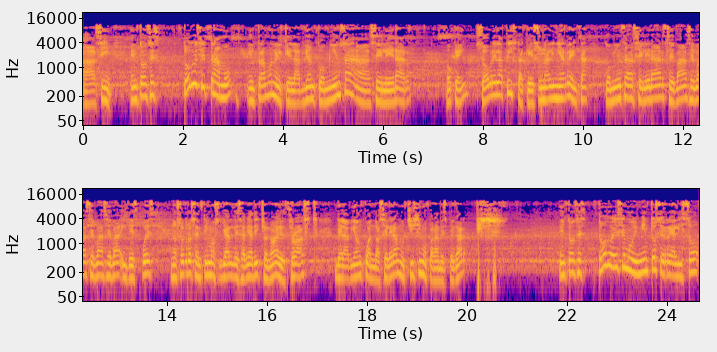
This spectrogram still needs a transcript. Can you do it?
así. Entonces, todo ese tramo, el tramo en el que el avión comienza a acelerar, ok, sobre la pista, que es una línea recta, comienza a acelerar, se va, se va, se va, se va y después nosotros sentimos, ya les había dicho, ¿no? El thrust del avión cuando acelera muchísimo para despegar. Entonces, todo ese movimiento se realizó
